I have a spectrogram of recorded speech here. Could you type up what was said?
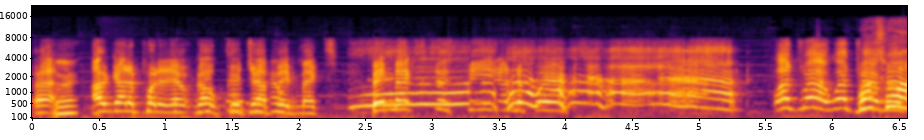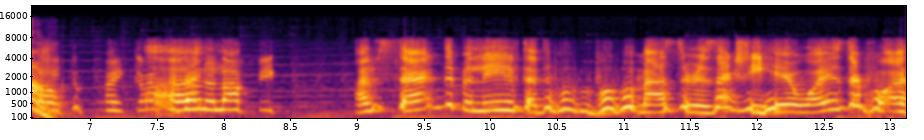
Uh, I'm gonna put it out. Go, good job, Big Max. Big Max just peed on the fire. What's wrong? What's, What's wrong? wrong? Ropo? Right, go Uh, down the lockpick. I'm starting to believe that the puppet, puppet master is actually here. Why is there po-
